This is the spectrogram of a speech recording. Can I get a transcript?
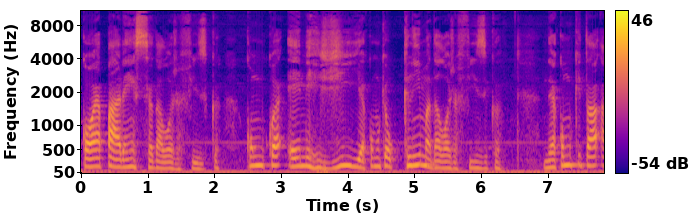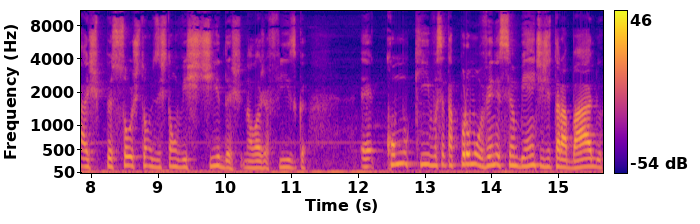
Qual é a aparência da loja física? Como é a energia? Como que é o clima da loja física? Né? Como que tá, as pessoas estão, estão vestidas na loja física? É, como que você está promovendo esse ambiente de trabalho?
